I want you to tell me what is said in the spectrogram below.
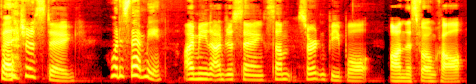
But Interesting. what does that mean? I mean, I'm just saying some certain people on this phone call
